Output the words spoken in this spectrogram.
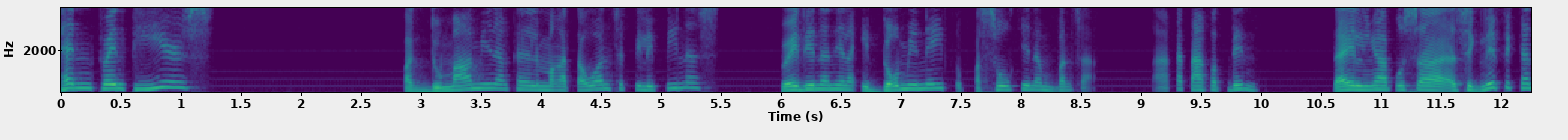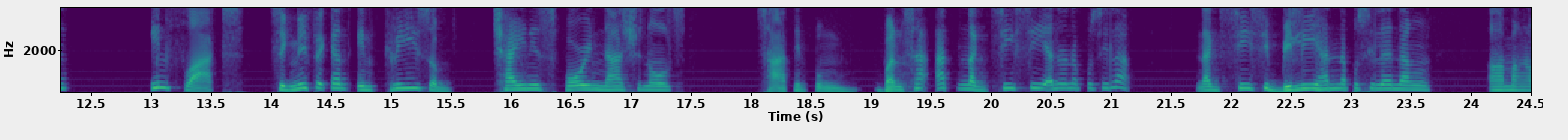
10, 20 years, pag dumami ng kanilang mga tawan sa Pilipinas, pwede na nilang i-dominate o pasukin ang bansa. Nakakatakot din. Dahil nga po sa significant influx, significant increase of Chinese foreign nationals sa atin pong bansa at nagsisi ano na po sila nagsisibilihan na po sila ng ah, mga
